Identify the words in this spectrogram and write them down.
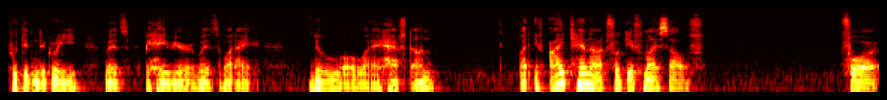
who didn't agree with behavior, with what I do or what I have done. But if I cannot forgive myself for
